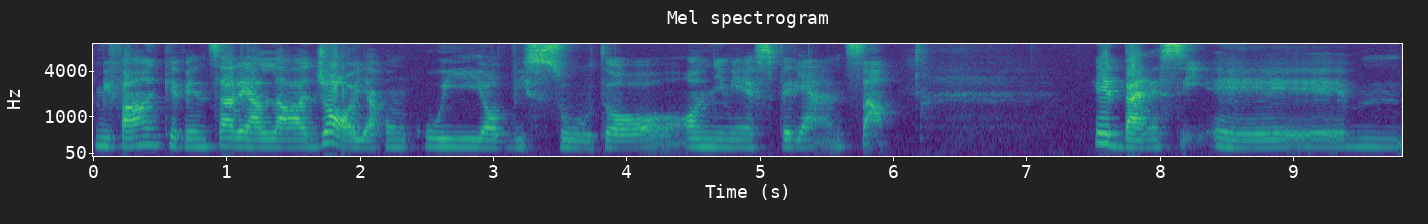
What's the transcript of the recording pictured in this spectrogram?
mi fa anche pensare alla gioia con cui ho vissuto ogni mia esperienza. Ebbene sì, e mm,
